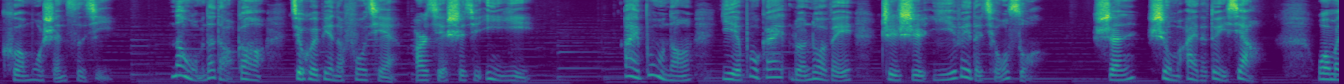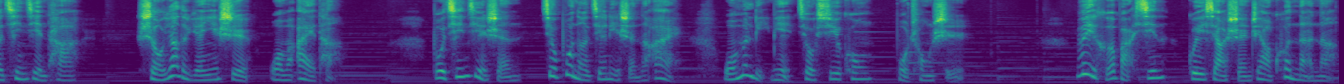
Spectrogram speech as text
渴慕神自己，那我们的祷告就会变得肤浅，而且失去意义。爱不能，也不该沦落为只是一味的求索。神是我们爱的对象，我们亲近他，首要的原因是我们爱他。不亲近神，就不能经历神的爱，我们里面就虚空不充实。为何把心归向神这样困难呢？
